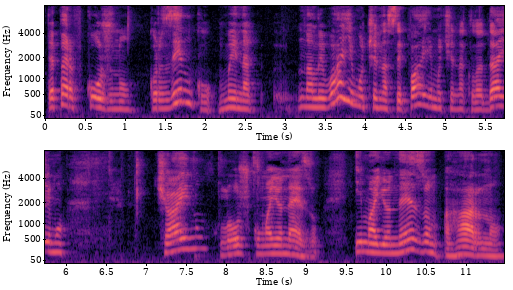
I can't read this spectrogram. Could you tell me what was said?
Тепер в кожну корзинку ми наливаємо, чи насипаємо, чи накладаємо чайну ложку майонезу. І майонезом гарно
